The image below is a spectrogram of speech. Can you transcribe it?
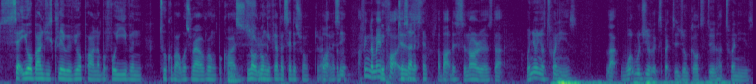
set your boundaries clear with your partner before you even talk about what's right or wrong because mm, it's not true. wrong if you haven't said it's wrong. Do you know what I'm But trying the. I think the main With- part to a is certain extent. about this scenario is that when you're in your twenties, like what would you have expected your girl to do in her twenties?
